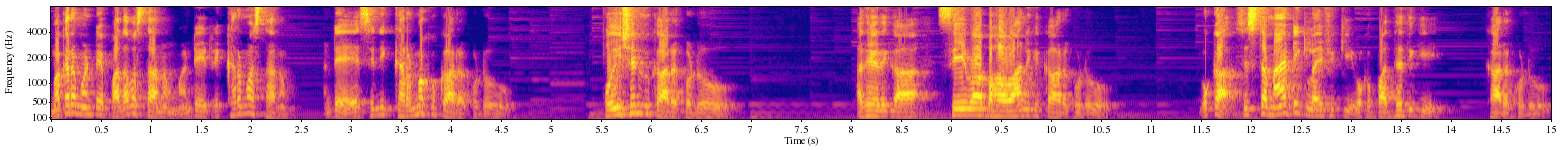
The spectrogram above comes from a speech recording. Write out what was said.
మకరం అంటే పదవ స్థానం అంటే కర్మస్థానం. అంటే శని కర్మకు కారకుడు పొజిషన్కు కారకుడు అదేవిధంగా సేవాభావానికి కారకుడు. ఒక సిస్టమాటిక్ లైఫ్కి ఒక పద్ధతికి కారకుడు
